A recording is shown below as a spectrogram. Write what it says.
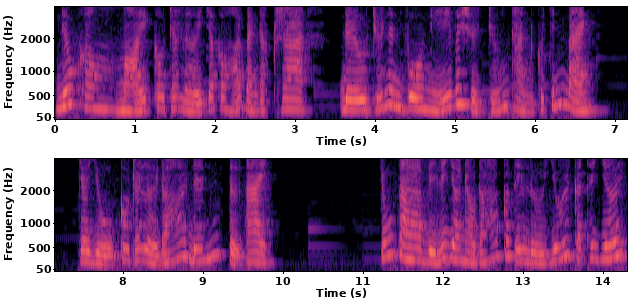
Nếu không, mọi câu trả lời cho câu hỏi bạn đặt ra đều trở nên vô nghĩa với sự trưởng thành của chính bạn, cho dù câu trả lời đó đến từ ai. Chúng ta vì lý do nào đó có thể lừa dối cả thế giới,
